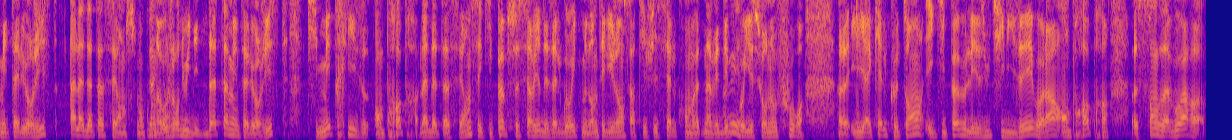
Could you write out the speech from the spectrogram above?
métallurgistes à la data science. Donc on a aujourd'hui des data métallurgistes qui maîtrisent en propre la data science et qui peuvent se servir des algorithmes d'intelligence artificielle qu'on avait ah déployés sur nos fours euh, il y a quelques temps et qui peuvent les utiliser voilà en propre euh, sans avoir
